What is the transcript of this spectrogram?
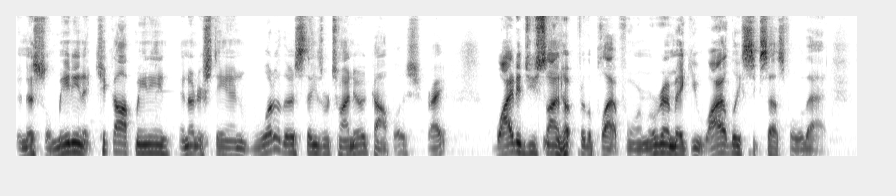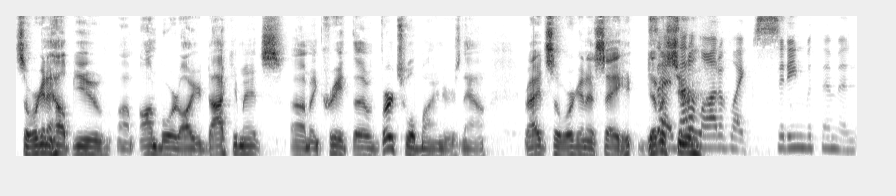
initial- meeting, a kickoff meeting, and understand what are those things we're trying to accomplish. Right? Why did you sign up for the platform? We're going to make you wildly successful with that. So we're going to help you um, onboard all your documents um, and create the virtual binders now. Right? So we're going to say, give that, us is your that a lot of like sitting with them and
